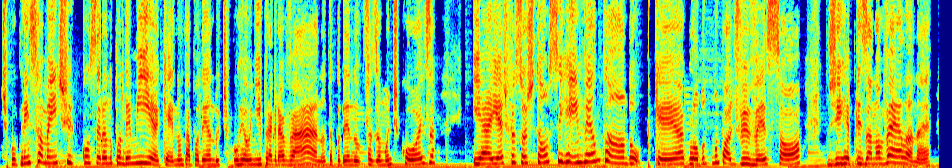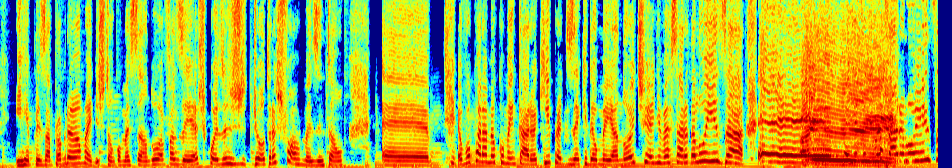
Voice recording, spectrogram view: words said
Tipo, principalmente considerando pandemia, que não tá podendo, tipo, reunir pra gravar, não tá podendo fazer um monte de coisa. E aí as pessoas estão se reinventando, porque a Globo não pode viver só de reprisar novela, né? E reprisar programa. Eles estão começando a fazer as coisas de outras formas. Então, é, eu vou parar meu comentário aqui para dizer que deu meia-noite e é aniversário da Luísa! Feliz aniversário, Luísa!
